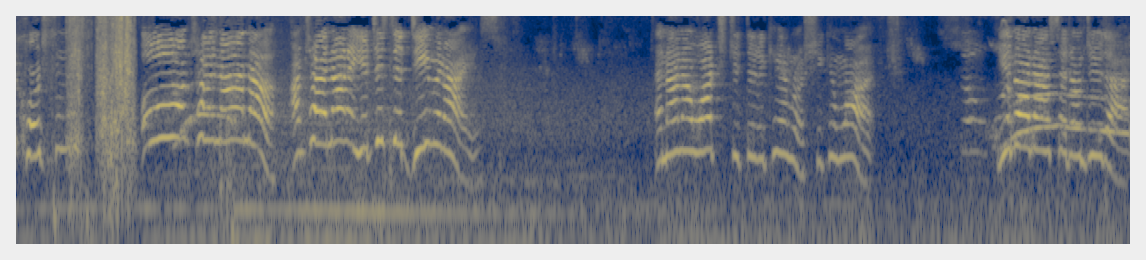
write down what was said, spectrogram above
record for me? Oh, I'm telling Nana. I'm telling Nana, you just did demon eyes. And Nana watched you through the camera. She can watch. So, You know Nana said don't do that.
